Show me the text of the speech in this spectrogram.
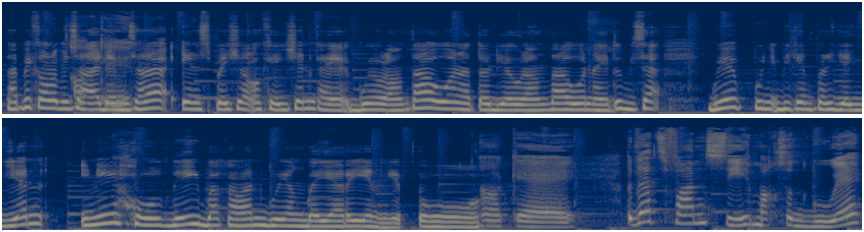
tapi kalau misalnya ada Oke. misalnya in special occasion kayak gue ulang tahun atau dia ulang tahun nah itu bisa gue punya bikin perjanjian ini whole day bakalan gue yang bayarin gitu Oke, but that's fun sih. Maksud gue,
